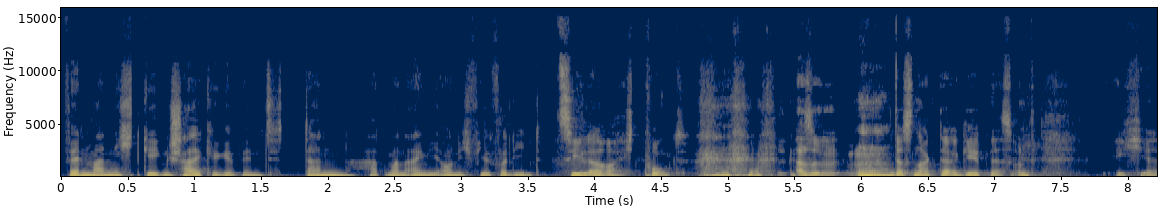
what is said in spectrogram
Wenn man nicht gegen Schalke gewinnt, dann hat man eigentlich auch nicht viel verdient. Ziel erreicht, Punkt. also das nackte Ergebnis. Und ich äh,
